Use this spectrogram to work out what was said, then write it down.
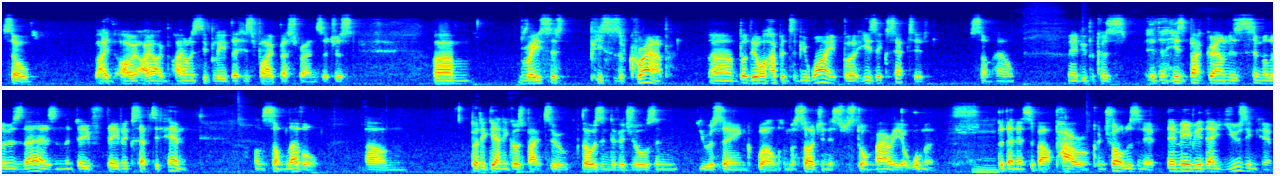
So I, I, I honestly believe that his five best friends are just um, racist pieces of crap, uh, but they all happen to be white, but he's accepted somehow. Maybe because his- background is similar as theirs and that they've, they've accepted him on some level. Um, but again, it goes back to those individuals, and you were saying, well, a misogynist will still marry a woman, Mhm. but then it's about power and control, isn't it? Then maybe they're using him.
